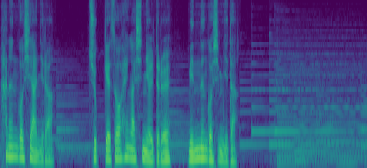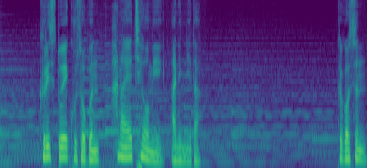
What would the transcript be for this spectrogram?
하는 것이 아니라 주께서 행하신 일들을 믿는 것입니다. 그리스도의 구속은 하나의 체험이 아닙니다. 그것은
